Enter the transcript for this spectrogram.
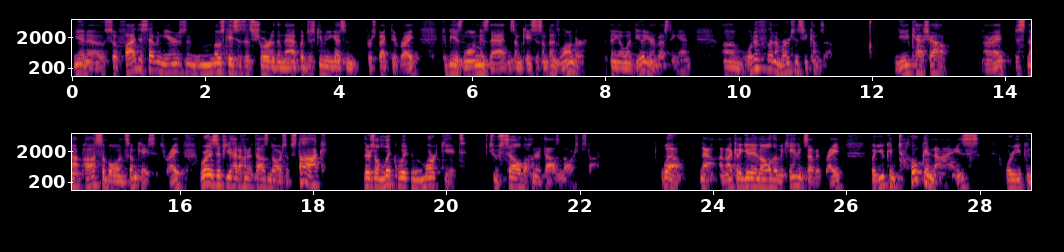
You know, so five to seven years. In most cases, it's shorter than that, but just giving you guys some perspective, right? Could be as long as that. In some cases, sometimes longer, depending on what deal you're investing in. Um, what if an emergency comes up? Need cash out. All right, just not possible in some cases, right? Whereas if you had $100,000 of stock, there's a liquid market to sell the $100,000 of stock. Well, now I'm not going to get into all the mechanics of it, right? But you can tokenize or you can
